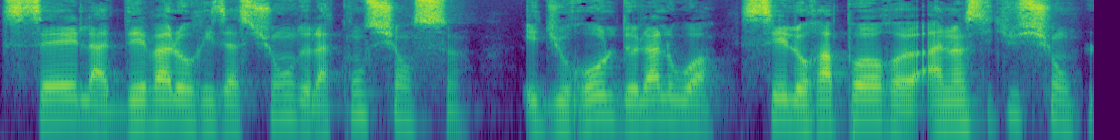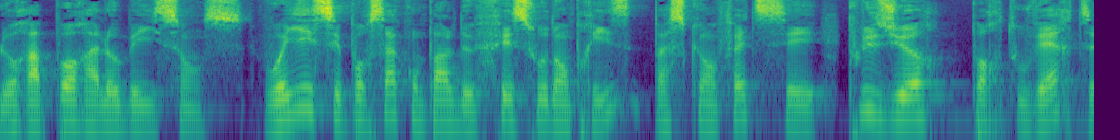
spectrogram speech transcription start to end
C'est la dévalorisation de la conscience et du rôle de la loi. C'est le rapport à l'institution, le rapport à l'obéissance. Vous voyez, c'est pour ça qu'on parle de faisceau d'emprise, parce qu'en fait, c'est plusieurs portes ouvertes,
